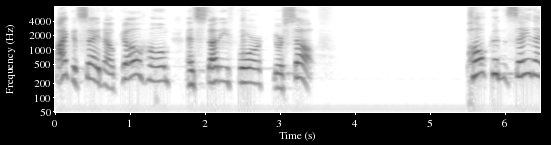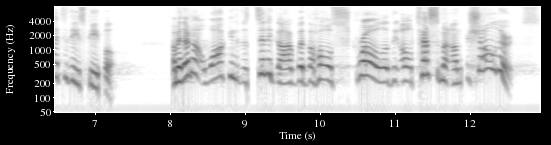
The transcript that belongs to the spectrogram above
I could say, now go home and study for yourself. Paul couldn't say that to these people. I mean, they're not walking to the synagogue with the whole scroll of the Old Testament on their shoulders.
